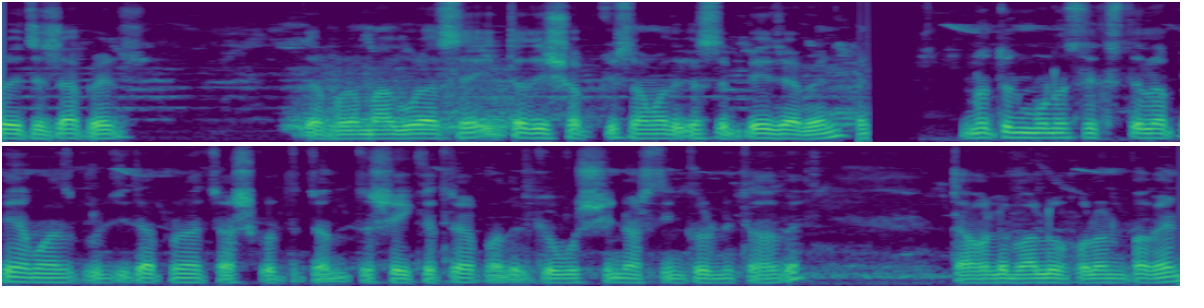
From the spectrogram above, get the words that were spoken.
রয়েছে চাপের। তারপরে মাগুর আছে, ইত্যাদি সব কিছু আমাদের কাছে পেয়ে যাবেন। নতুন মনোসেক্স তেলাপিয়া মাছগুলো যদি আপনারা চাষ করতে চান, তো সেই ক্ষেত্রে আপনাদেরকে অবশ্যই নার্সিং করে নিতে হবে। তাহলে ভালো ফলন পাবেন।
